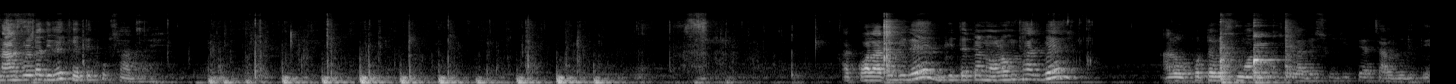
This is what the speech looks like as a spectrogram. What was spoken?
নারকেলটা দিলে খেতে খুব স্বাদ হয়। আর কলাটা দিলে ভিতরটা নরম থাকবে, আর ওপরটা বেশ মশা মশা লাগে সুজিতে আর চালগুলিতে।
